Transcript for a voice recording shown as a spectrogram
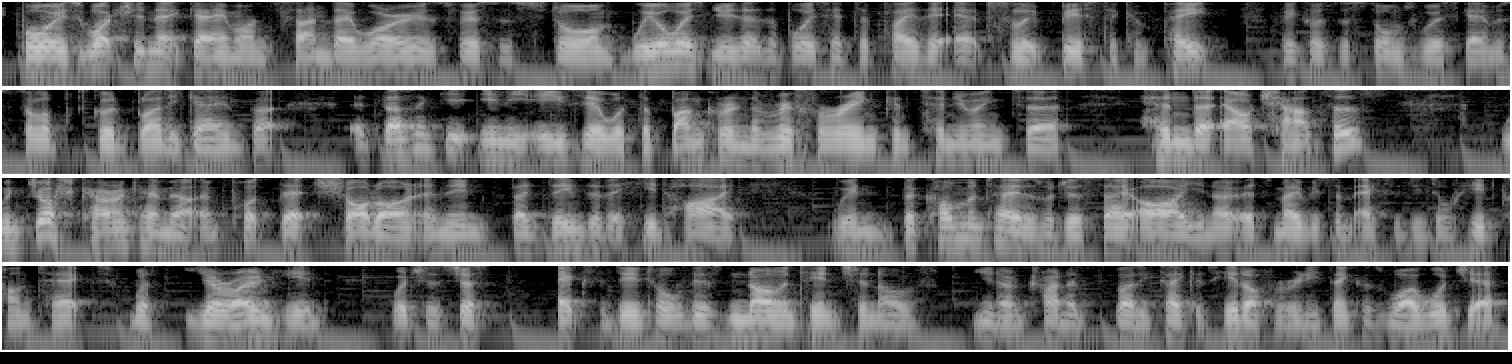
Boys, watching that game on Sunday, Warriors versus Storm, we always knew that the boys had to play their absolute best to compete because the Storm's worst game is still a good bloody game. But it doesn't get any easier with the bunker and the refereeing continuing to hinder our chances. When Josh Curran came out and put that shot on, and then they deemed it a head high, when the commentators would just say, oh, you know, it's maybe some accidental head contact with your own head, which is just accidental. There's no intention of you know trying to bloody take his head off or anything because why would you?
